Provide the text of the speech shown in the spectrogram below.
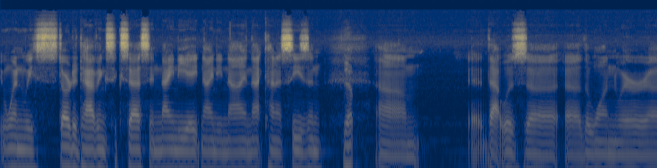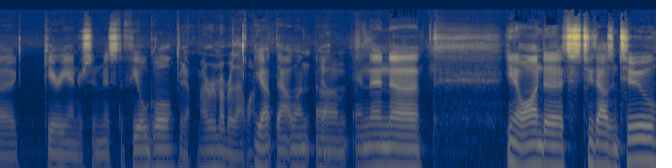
when we started having success in 98, 99, that kind of season. Yep. Um, that was uh, uh, the one where uh, Gary Anderson missed the field goal. Yep, I remember that one. Yep, that one. Um, and then, uh, you know, on to 2002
